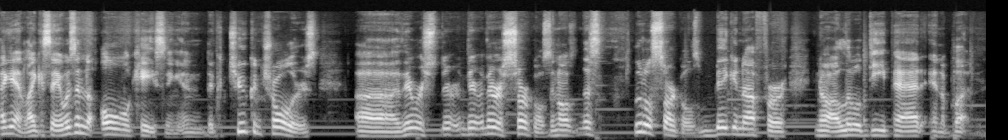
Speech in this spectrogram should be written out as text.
again, like I say, it was the oval casing, and the two controllers, uh, there were there, there, there were circles, and all this little circles, big enough for you know a little D-pad and a button.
